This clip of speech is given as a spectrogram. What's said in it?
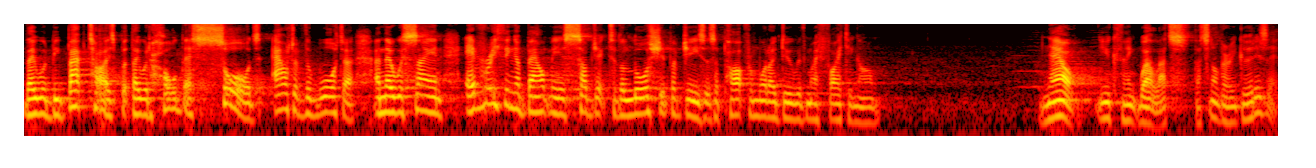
they would be baptized, but they would hold their swords out of the water. And they were saying, Everything about me is subject to the lordship of Jesus, apart from what I do with my fighting arm. Now, you think, well, that's, that's not very good, is it?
